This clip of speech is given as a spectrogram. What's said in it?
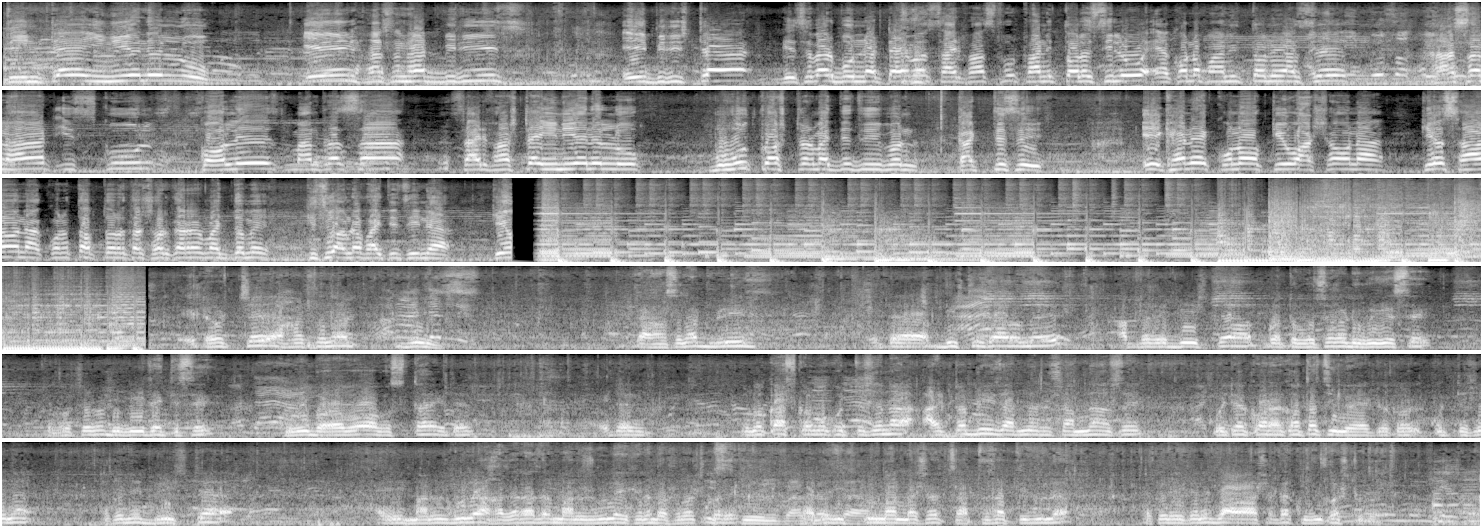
তিনটা ইউনিয়নের লোক। এই হাসানহাট ব্রিজ, এই ব্রিজটা গেছেবার বন্যার টাইমে চার, পাঁচ ফুট পানির তলে ছিল, এখনও পানির তলে আছে। হাসানহাট স্কুল, কলেজ, মাদ্রাসা, চার, পাঁচটা ইউনিয়নের লোক বহুত কষ্টের মধ্যে জীবন কাটতেছে। এখানে কোনো কেউ আসাও না, কেউ চাও না, কোনো তৎপরতা সরকারের মাধ্যমে কিছু আমরা পাইতেছি না। এটা হচ্ছে হাসানাট ব্রিজ। এটা হাসানাট ব্রিজ। এটা বৃষ্টির কারণে আপনার এই ব্রিজটা গত বছরও ডুবে গেছে। এবছরও ডুবে যাইতেছে। খুবই ভয়াবহ অবস্থা এটা। এটার কোনো কাজকর্ম করতেছে না। আরেকটা ব্রিজ আপনাদের সামনে আছে। ওইটা করার কথা ছিল এটা করতেছে না। এখন এই ব্রিজটা এই মানুষগুলো হাজার হাজার মানুষগুলো এখানে বসবাস করে। স্কুল মাদ্রাসার ছাত্রছাত্রীগুলা। এখন এখানে যাওয়া আসাটা খুবই কষ্টকর।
